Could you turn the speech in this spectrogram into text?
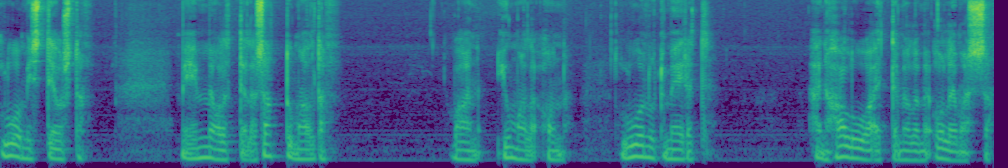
luomisteosta. Me emme ole täällä sattumalta, vaan Jumala on luonut meidät. Hän haluaa, että me olemme olemassa.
